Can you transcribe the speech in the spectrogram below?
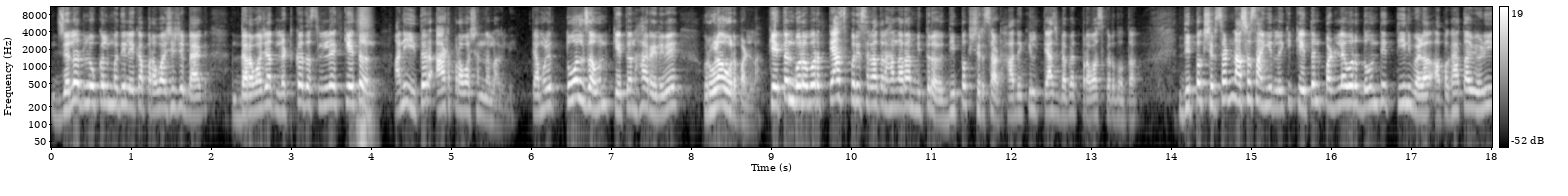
जलद लोकलमधील एका प्रवाशाची बॅग दरवाजात लटकत असलेले केतन आणि इतर आठ प्रवाशांना लागली. त्यामुळे तोल जाऊन केतन हा रेल्वे रुळावर पडला. केतन बरोबर त्याच परिसरात राहणारा मित्र दीपक शिरसाट हा देखील त्याच डब्यात प्रवास करत होता. दीपक शिरसाटनं असं सांगितलं की केतन पडल्यावर दोन ते तीन वेळा अपघातावेळी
